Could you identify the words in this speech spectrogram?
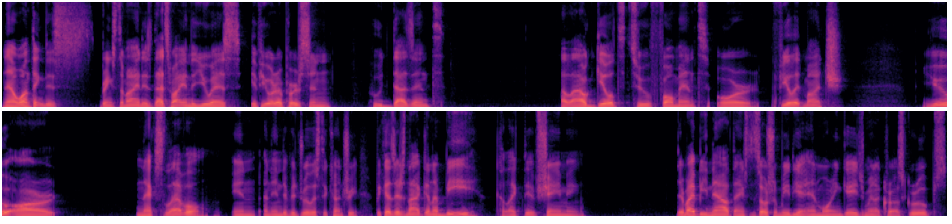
Now, one thing this brings to mind is that's why in the US, if you are a person who doesn't allow guilt to foment or feel it much, you are next level in an individualistic country because there's not going to be collective shaming. There might be now thanks to social media and more engagement across groups,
